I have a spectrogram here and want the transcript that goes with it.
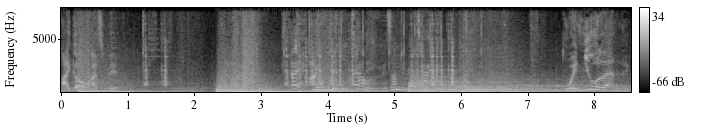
I go as bid. Hey, Your middle tower is under attack. To a new landing.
